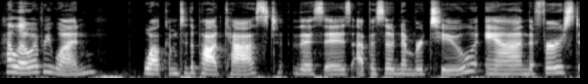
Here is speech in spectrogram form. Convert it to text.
Hello, everyone. Welcome to the podcast. This is episode number two, and the first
